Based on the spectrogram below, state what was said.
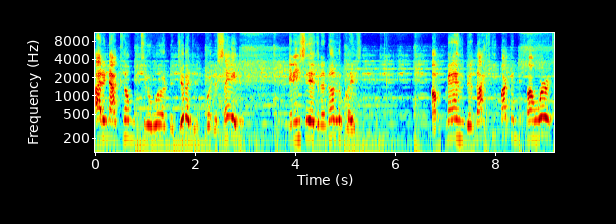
I did not come to the world to judge it, but to save it. And he says in another place, a man who does not keep my my words,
